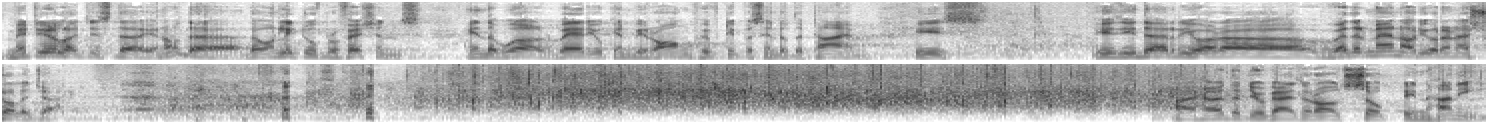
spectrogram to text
Meteorologist, the… you know, the… the only two professions in the world where you can be wrong fifty percent of the time is… is either you're a weatherman or you're an astrologer. I heard that you guys are all soaked in honey.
